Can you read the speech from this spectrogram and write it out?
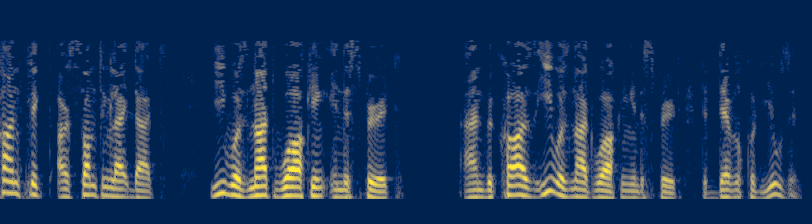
conflict or something like that, he was not walking in the Spirit. And because he was not walking in the Spirit, the devil could use him.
